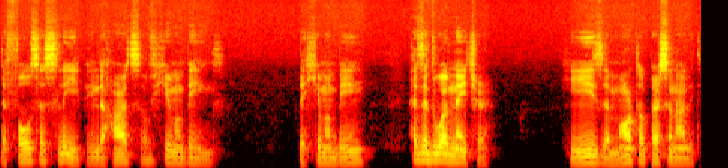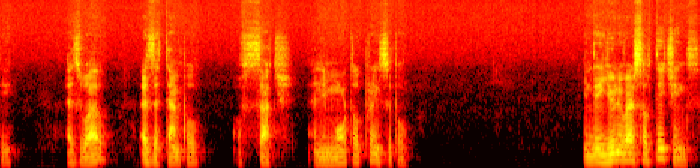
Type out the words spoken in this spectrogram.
that falls asleep in the hearts of human beings. The human being has a dual nature. He is a mortal personality as well as a temple of such an immortal principle. In the universal teachings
